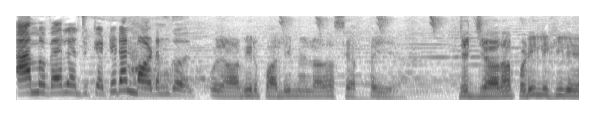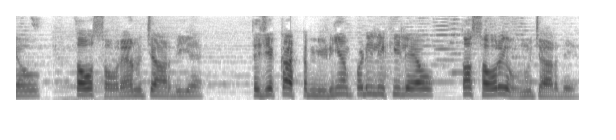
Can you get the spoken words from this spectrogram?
I am a well educated and modern girl ਓਏ ਆ ਵੀ ਰੁਪਾਲੀ ਮੈਨੂੰ ਲੱਗਦਾ ਸਿਆਪਾ ਹੀ ਹੈ। ਜੇ ਜ਼ਿਆਦਾ ਪੜ੍ਹੀ ਲਿਖੀ ਲਿਆਓ ਤਾਂ ਉਹ ਸਹੁਰਿਆਂ ਨੂੰ ਚਾਰਦੀ ਹੈ ਤੇ ਜੇ ਘੱਟ ਮੀਡੀਅਮ ਪੜ੍ਹੀ ਲਿਖੀ ਲਿਆਓ ਤਾਂ ਸਹੁਰੇ ਉਹਨੂੰ ਚਾਰਦੇ ਆ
